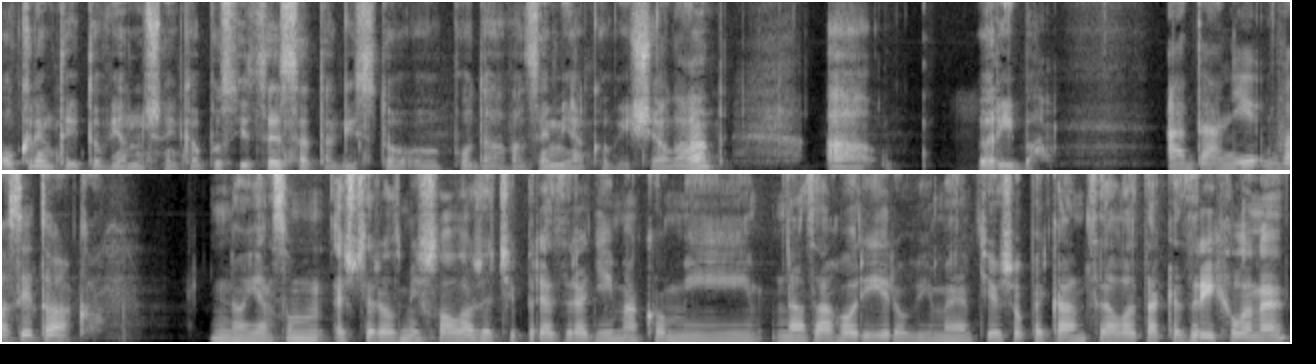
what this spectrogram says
okrem tejto vianočnej kapustice sa takisto e, podáva zemiakový šalát a ryba. A Dani, u vás je to ako? No ja som ešte rozmýšľala, že či prezradím, ako my na Záhorí robíme tiež opekance, ale také zrýchlené.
